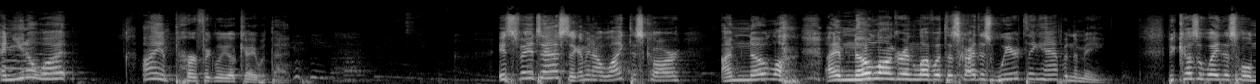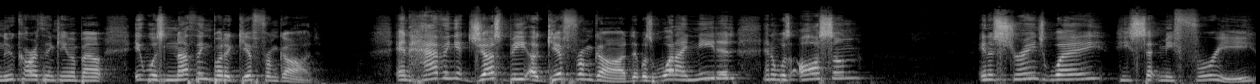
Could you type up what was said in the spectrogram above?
And you know what? I am perfectly okay with that. It's fantastic. I mean, I like this car. I'm no lo- I am no longer in love with this car. This weird thing happened to me. Because of the way this whole new car thing came about, it was nothing but a gift from God. And having it just be a gift from God that was what I needed and it was awesome, in a strange way, He set me free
